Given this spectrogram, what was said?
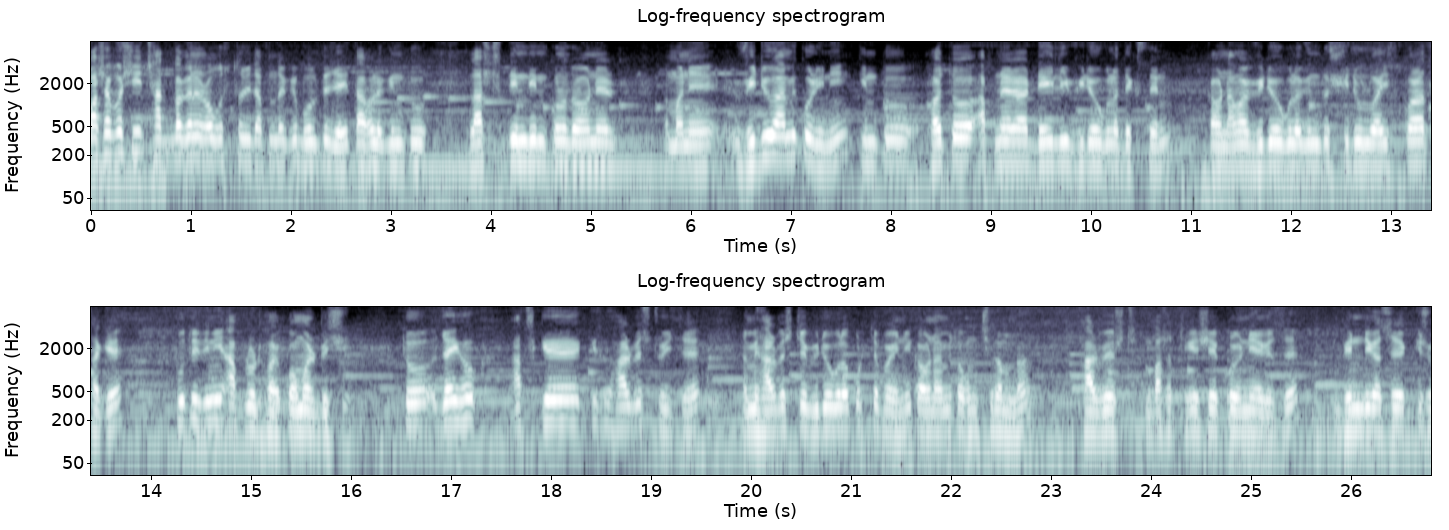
পাশাপাশি ছাদ বাগানের অবস্থা যদি আপনাদেরকে বলতে যাই, তাহলে কিন্তু লাস্ট তিন দিন কোনো ধরনের মানে ভিডিও আমি করিনি, কিন্তু হয়তো আপনারা ডেইলি ভিডিওগুলো দেখছেন, কারণ আমার ভিডিওগুলো কিন্তু শিডিউল ওয়াইজ করা থাকে, প্রতিদিনই আপলোড হয় কম আর বেশি। তো যাই হোক, আজকে কিছু হারভেস্ট হয়েছে আমি হারভেস্টের ভিডিওগুলো করতে পারিনি, কারণ আমি তখন ছিলাম না। হারভেস্ট বাসার থেকে সে করে নিয়ে গেছে। ভেন্ডি গাছে কিছু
